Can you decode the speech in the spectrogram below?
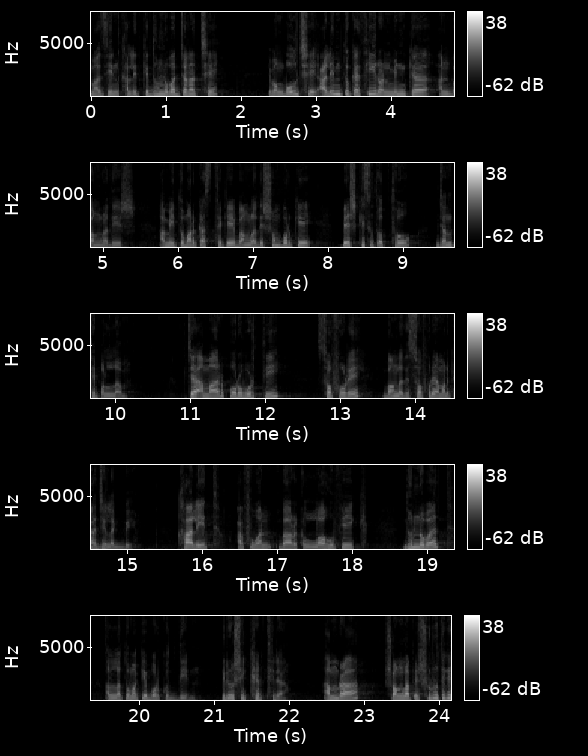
মাজিন খালিদকে ধন্যবাদ জানাচ্ছে এবং বলছে আলিম তু ক্যাথির মিনকা আন বাংলাদেশ। আমি তোমার কাছ থেকে বাংলাদেশ সম্পর্কে বেশ কিছু তথ্য জানতে পারলাম, যা আমার পরবর্তী সফরে, বাংলাদেশ সফরে আমার কাজে লাগবে। খালিদ, আফওয়ান বারাকাল্লাহুফিক ধন্যবাদ, আল্লাহ তোমাকে বরকত দিন। প্রিয় শিক্ষার্থীরা, আমরা সংলাপের শুরু থেকে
